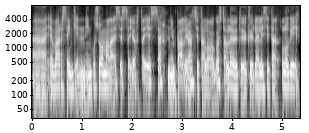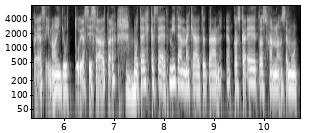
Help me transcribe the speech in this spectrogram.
Ää, ja varsinkin niin kuin suomalaisissa johtajissa niin paljon sitä logosta löytyy kyllä, eli sitä logiikkaa ja siinä on juttu ja sisältöä. Mm. Mutta ehkä se, että miten me käytetään, koska etoshan on se mun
